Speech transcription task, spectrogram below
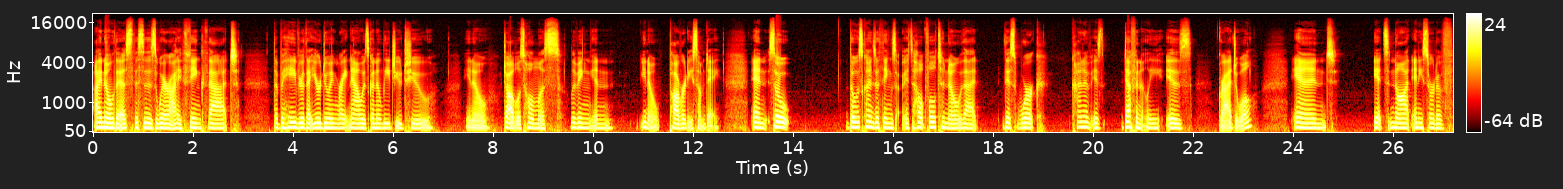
I know this. This is where I think that the behavior that you're doing right now is going to lead you to, you know, jobless, homeless, living in, you know, poverty someday. And so those kinds of things, it's helpful to know that this work kind of is definitely is gradual and it's not any sort of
